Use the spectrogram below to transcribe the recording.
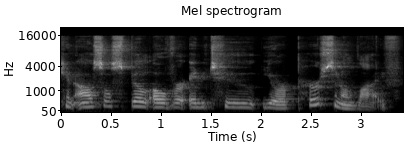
can also spill over into your personal life,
